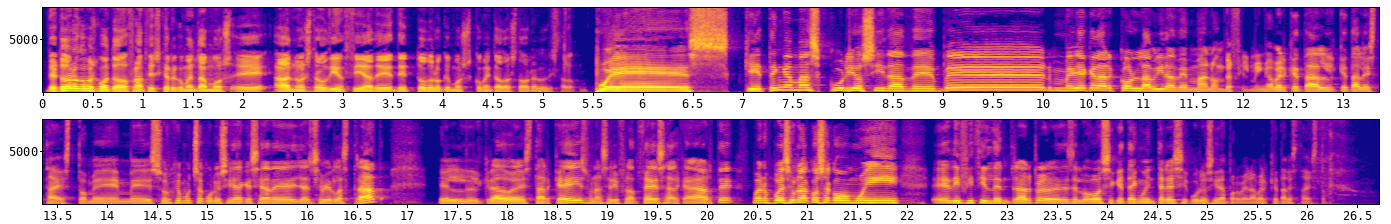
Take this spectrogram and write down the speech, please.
De todo lo que hemos comentado, Francis, ¿qué recomendamos eh, a nuestra audiencia de, de todo lo que hemos comentado hasta ahora en el listado? Pues que tenga más curiosidad de ver, me voy a quedar con la vida de Manon de Filming, a ver qué tal, qué tal está esto. Me, me surge mucha curiosidad que sea de Jean-Xavier Lastrat, el, creador de Starcase, una serie francesa canal Arte. Bueno, puede ser una cosa como muy eh, difícil de entrar, pero desde luego sí que tengo interés y curiosidad por ver, a ver qué tal está esto.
